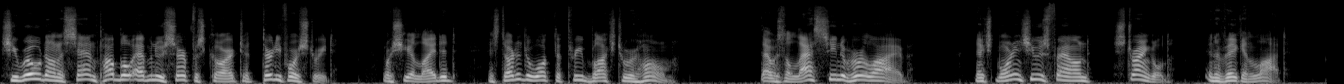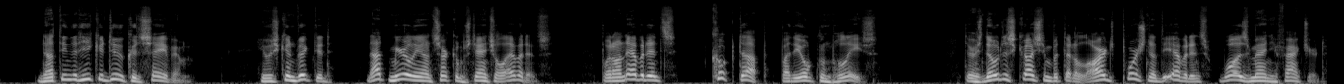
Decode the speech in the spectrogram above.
She rode on a San Pablo Avenue surface car to 34th Street, where she alighted and started to walk the three blocks to her home. That was the last seen of her alive. Next morning she was found, strangled, in a vacant lot. Nothing that he could do could save him. He was convicted, not merely on circumstantial evidence, but on evidence cooked up by the Oakland police. There is no discussion but that a large portion of the evidence was manufactured.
